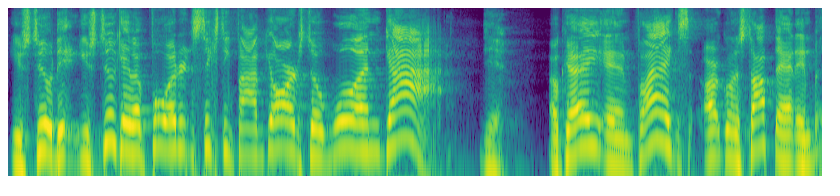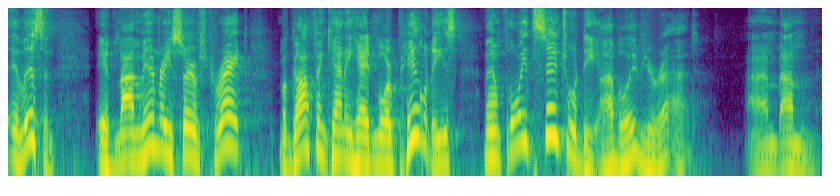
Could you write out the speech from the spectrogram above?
you still didn't. You still gave up 465 yards to one guy. yeah. Okay, and flags aren't going to stop that. And, and listen, if my memory serves correct, Magoffin County had more penalties than Floyd Central did. I believe you're right. I'm, I'm,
